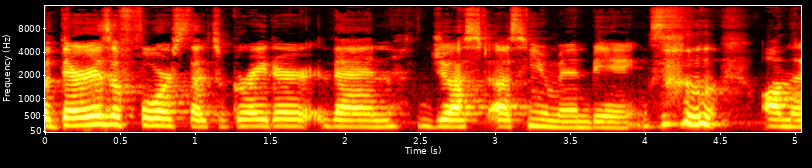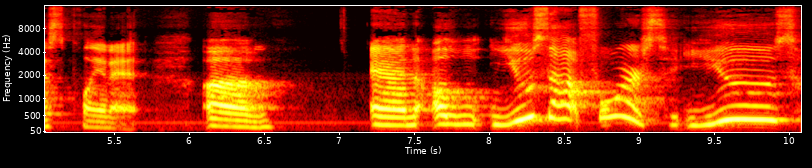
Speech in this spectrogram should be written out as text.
but there is a force that's greater than just us human beings on this planet. Um, and uh, use that force. Use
